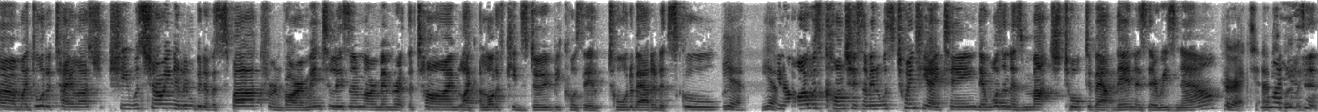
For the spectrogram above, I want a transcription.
uh, my daughter Taylor, she, she, was showing a little bit of a spark for environmentalism. I remember at the time, like a lot of kids do because they're taught about it at school. Yeah. Yeah. You know, I was conscious. I mean, it was 2018. There wasn't as much talked about then as there is now. Correct. Absolutely. I used to,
